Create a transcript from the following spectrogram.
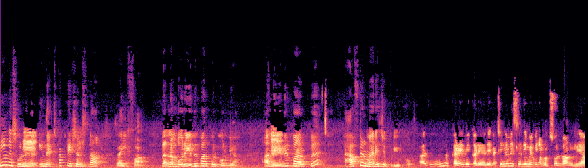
நீங்க சொல்லுங்க இந்த எக்ஸ்பெக்டேஷன்ஸ் தான் லைஃபா நம்ம ஒரு எதிர்பார்ப்பு இருக்கும் இல்லையா? அந்த எதிர்பார்ப்பு ஆஃப்டர் மேரேஜ் எப்படி இருக்கும்? அது உண்மை கிடையவே கிடையாது. ஏன்னா சின்ன வயசுல இருந்தே மேபி நமக்கு சொல்லுவாங்க இல்லையா?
